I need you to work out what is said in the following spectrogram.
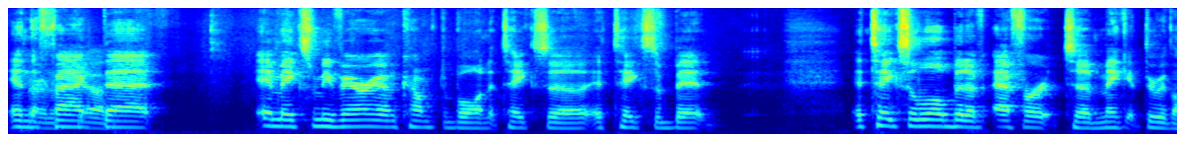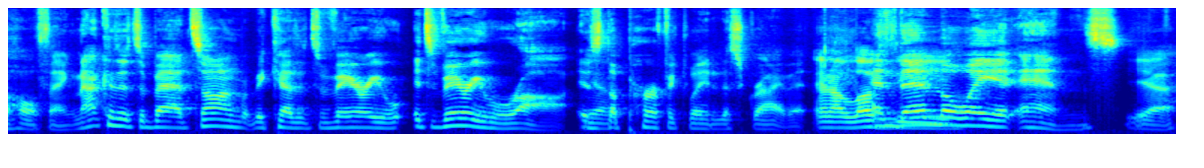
and the fair enough, fact yeah. that it makes me very uncomfortable and it takes a it takes a bit it takes a little bit of effort to make it through the whole thing not because it's a bad song but because it's very it's very raw is Yeah. the perfect way to describe it and I love and the, then the way it ends yeah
